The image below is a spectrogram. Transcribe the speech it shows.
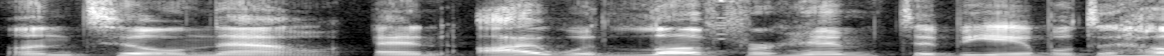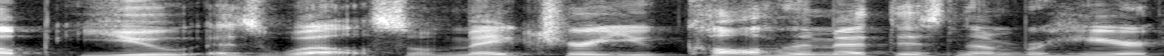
until now. And I would love for him to be able to help you as well. So make sure you call him at this number here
